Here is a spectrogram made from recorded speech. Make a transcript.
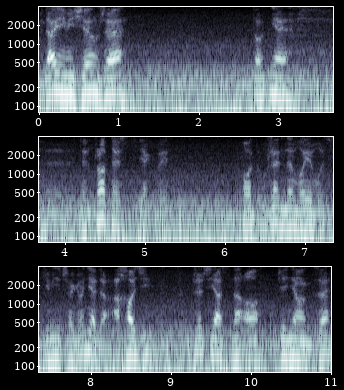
Wydaje mi się, że to nie e, ten protest jakby pod urzędem wojewódzkim niczego nie da, a chodzi rzecz jasna o pieniądze,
